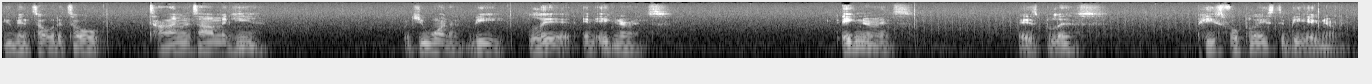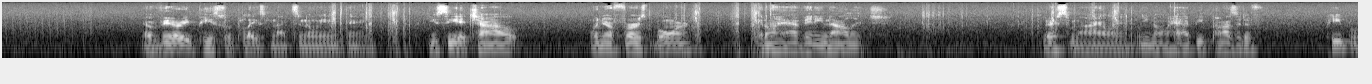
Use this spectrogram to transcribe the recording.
You've been told it told time and time again. But you want to be led in ignorance. Ignorance is bliss. Peaceful place to be ignorant. A very peaceful place not to know anything. You see a child, when they're first born, they don't have any knowledge. They're smiling, you know, happy, positive people.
